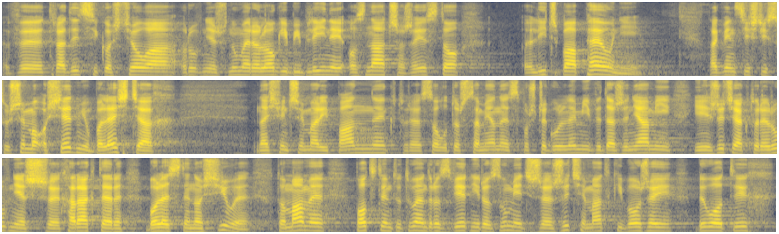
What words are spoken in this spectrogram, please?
w tradycji Kościoła, również w numerologii biblijnej oznacza, że jest to liczba pełni. Tak więc jeśli słyszymy o siedmiu boleściach Najświętszej Marii Panny, które są utożsamiane z poszczególnymi wydarzeniami jej życia, które również charakter bolesny nosiły, to mamy pod tym tytułem, drodzy wierni, rozumieć, że życie Matki Bożej było tych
